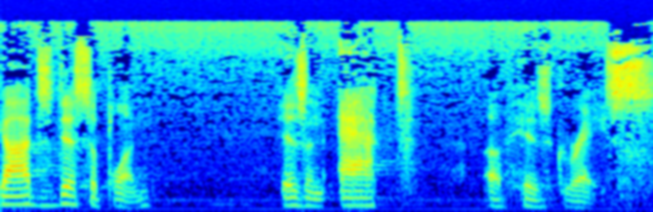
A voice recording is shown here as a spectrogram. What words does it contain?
God's discipline is an act of His grace.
